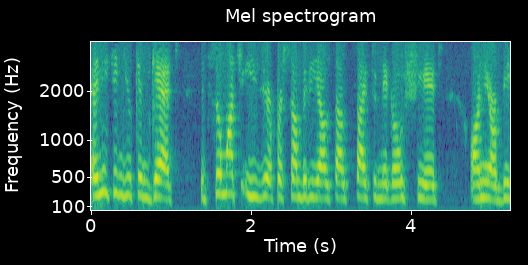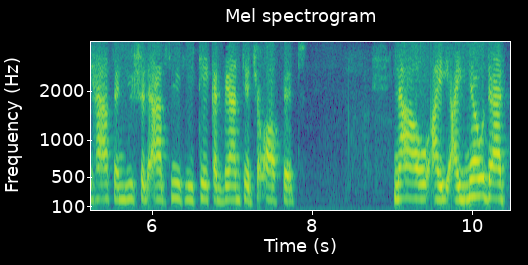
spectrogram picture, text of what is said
Anything you can get It's so much easier for somebody else outside to negotiate on your behalf, and you should absolutely take advantage of it. Now, I, I know that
